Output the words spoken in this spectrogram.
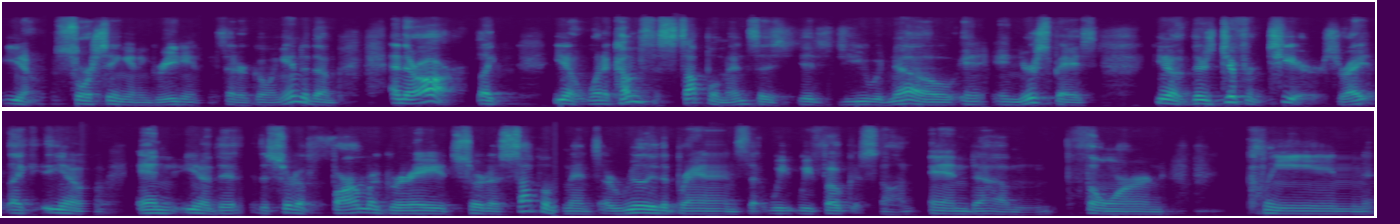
you know sourcing and ingredients that are going into them. And there are like you know when it comes to supplements as, as you would know in, in your space you know there's different tiers right? Like you know and you know the, the sort of pharma grade sort of supplements are really the brands that we, we focused on. And um, thorne clean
